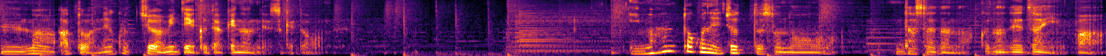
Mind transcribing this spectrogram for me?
うん、まああとはねこっちは見ていくだけなんですけど。今んとこねちょっとそのダサダの服のデザインは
